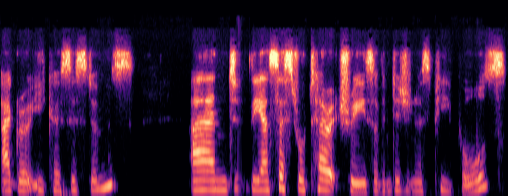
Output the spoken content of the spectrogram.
agroecosystems and the ancestral territories of Indigenous peoples.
